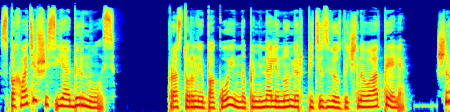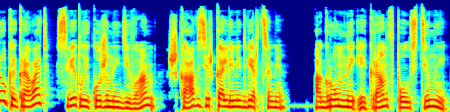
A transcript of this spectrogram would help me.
Спохватившись, я обернулась. Просторные покои напоминали номер пятизвездочного отеля. Широкая кровать, светлый кожаный диван, шкаф с зеркальными дверцами – огромный экран в пол стены.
